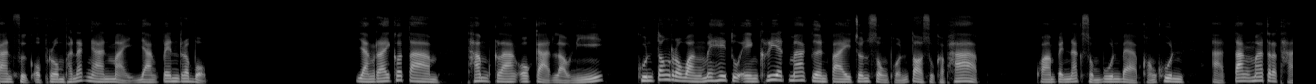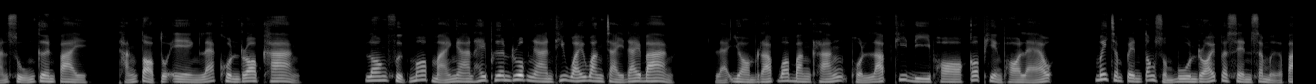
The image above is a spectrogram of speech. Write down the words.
การฝึกอบรมพนักงานใหม่อย่างเป็นระบบ อย่างไรก็ตามท่ามกลางโอกาสเหล่านี้ คุณต้องระวังไม่ให้ตัวเองเครียดมากเกินไปจนส่งผลต่อสุขภาพ ความเป็นนักสมบูรณ์แบบของคุณอาจตั้งมาตรฐานสูงเกินไป ทั้งตอบตัวเองและคนรอบข้าง ลองฝึกมอบหมายงานให้เพื่อนร่วมงานที่ไว้วางใจได้บ้าง และยอมรับว่าบางครั้งผลลัพธ์ที่ดีพอก็เพียงพอแล้ว ไม่จำเป็นต้องสมบูรณ์ร้อยเปอร์เซ็นต์เสมอไป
